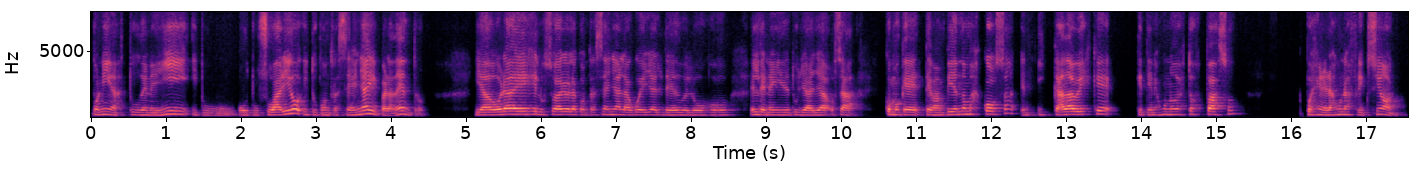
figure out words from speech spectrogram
ponías tu DNI y tu, o tu usuario y tu contraseña y para adentro. Y ahora es el usuario, la contraseña, la huella, el dedo, el ojo, el DNI de tu yaya. O sea, como que te van pidiendo más cosas y cada vez que, que tienes uno de estos pasos, pues generas una fricción.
